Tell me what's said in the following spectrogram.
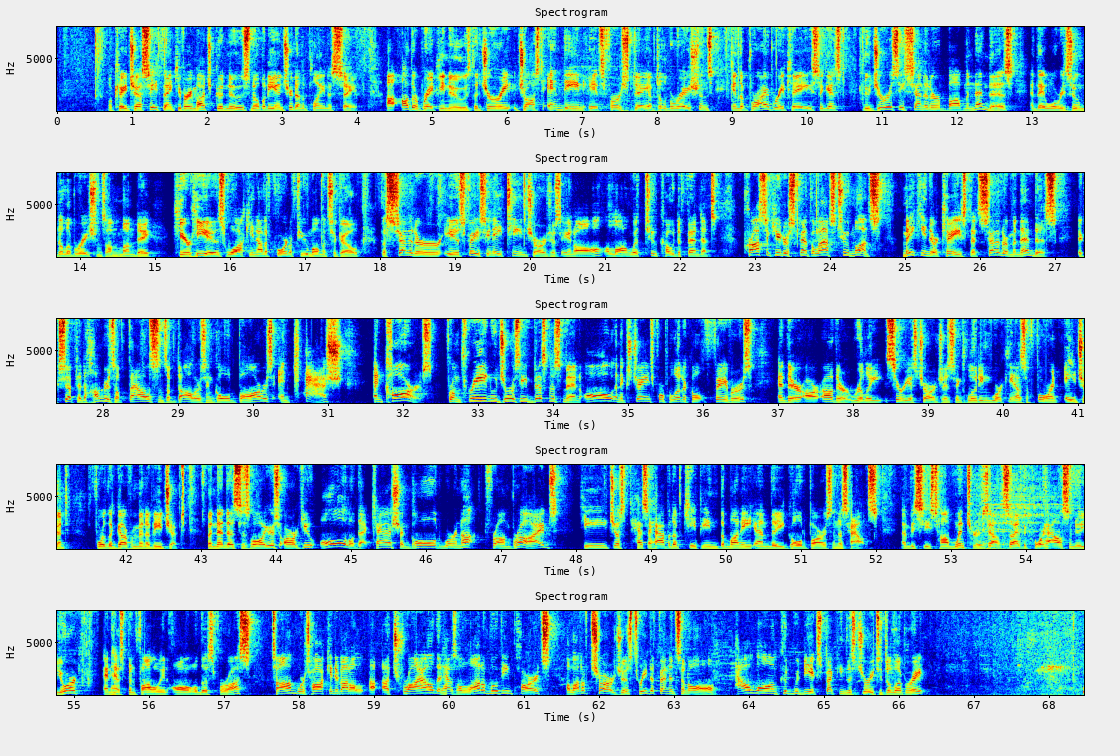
Okay, Jesse, thank you very much. Good news. Nobody injured and the plane is safe. Uh, other breaking news the jury just ending its first day of deliberations in the bribery case against New Jersey Senator Bob Menendez, and they will resume deliberations on Monday. Here he is walking out of court a few moments ago. The senator is facing 18 charges in all, along with two co defendants. Prosecutors spent the last two months making their case that Senator Menendez accepted hundreds of thousands of dollars in gold bars and cash and cars from three New Jersey businessmen, all in exchange for political favors. And there are other really serious charges, including working as a foreign agent for the government of Egypt. Menendez's lawyers argue all of that cash and gold were not from bribes. He just has a habit of keeping the money and the gold bars in his house. NBC's Tom Winter is outside the courthouse in New York and has been following all of this for us. Tom, we're talking about a, a, trial that has a lot of moving parts, a lot of charges, three defendants in all. How long could we be expecting this jury to deliberate?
